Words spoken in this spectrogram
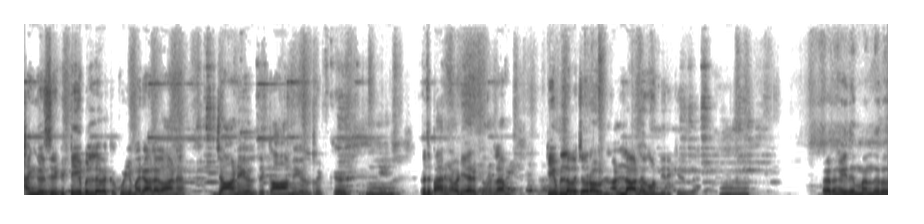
ஹேங்கர்ஸ் இருக்கு டேபிள்ல வைக்கக்கூடிய மாதிரி அழகான ஜானைகள் இருக்கு ஆமைகள் இருக்கு. இது பாருங்க வடியா இருக்கு. இதெல்லாம் டேபிள்ல வச்சா ஒரு நல்ல அழகு ஒன்று இருக்குது. பாருங்க இது வந்து ஒரு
